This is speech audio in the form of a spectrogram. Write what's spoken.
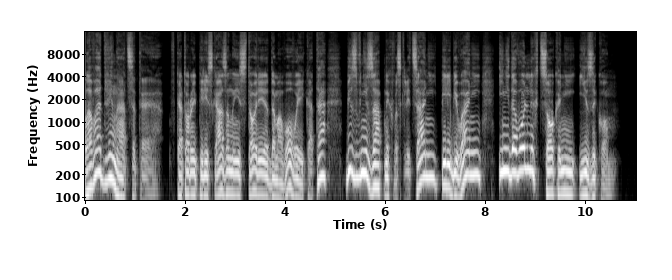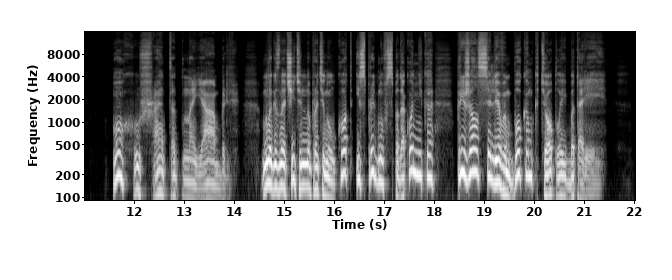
Глава двенадцатая, в которой пересказана история домового и кота без внезапных восклицаний, перебиваний и недовольных цоканий языком. «Ох уж этот ноябрь!» — многозначительно протянул кот и, спрыгнув с подоконника, прижался левым боком к теплой батарее.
